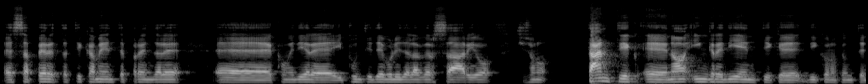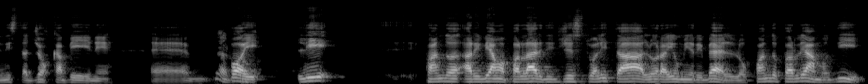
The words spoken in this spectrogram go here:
eh, sapere tatticamente prendere eh, come dire, i punti deboli dell'avversario. Ci sono tanti eh, no, ingredienti che dicono che un tennista gioca bene. Ehm, certo. Poi lì quando arriviamo a parlare di gestualità, allora io mi ribello. Quando parliamo di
